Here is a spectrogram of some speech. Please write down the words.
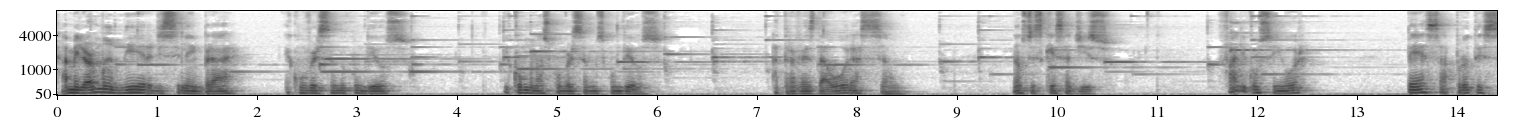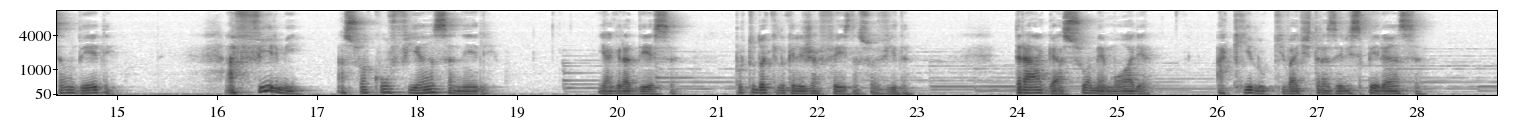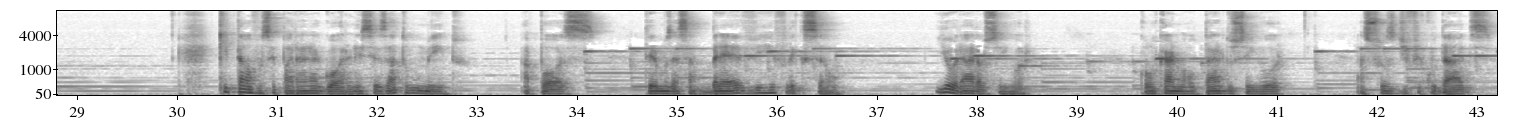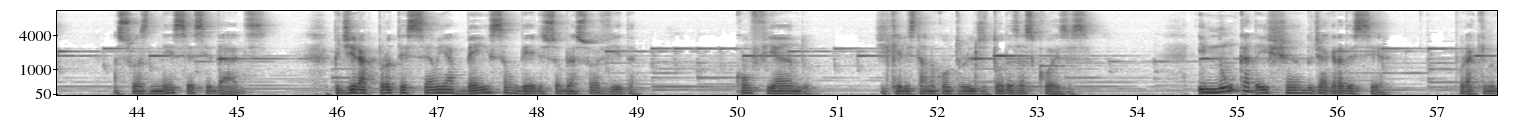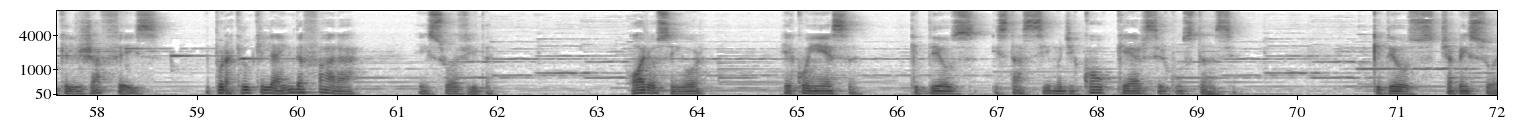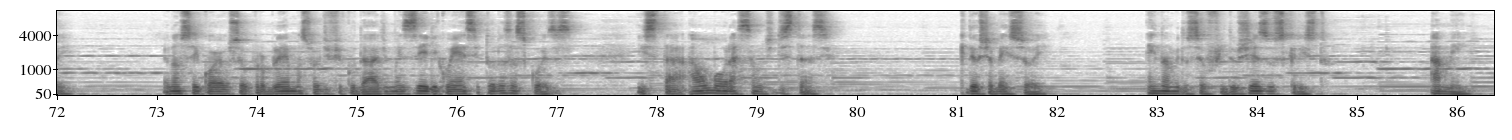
A melhor maneira de se lembrar é conversando com Deus. E como nós conversamos com Deus? Através da oração. Não se esqueça disso. Fale com o Senhor peça a proteção dele. Afirme a sua confiança nele e agradeça por tudo aquilo que ele já fez na sua vida. Traga à sua memória aquilo que vai te trazer esperança. Que tal você parar agora, nesse exato momento, após termos essa breve reflexão e orar ao Senhor? Colocar no altar do Senhor as suas dificuldades, as suas necessidades, pedir a proteção e a bênção dele sobre a sua vida, confiando de que ele está no controle de todas as coisas e nunca deixando de agradecer por aquilo que ele já fez e por aquilo que ele ainda fará em sua vida. Ore ao Senhor, reconheça que Deus está acima de qualquer circunstância. Que Deus te abençoe eu não sei qual é o seu problema, a sua dificuldade, mas Ele conhece todas as coisas e está a uma oração de distância. Que Deus te abençoe. Em nome do seu Filho Jesus Cristo. Amém.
